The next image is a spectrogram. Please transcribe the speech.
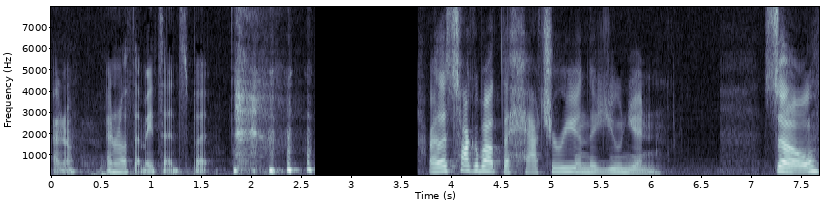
I don't know. I don't know if that made sense, but All right, let's talk about the hatchery and the union. So,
